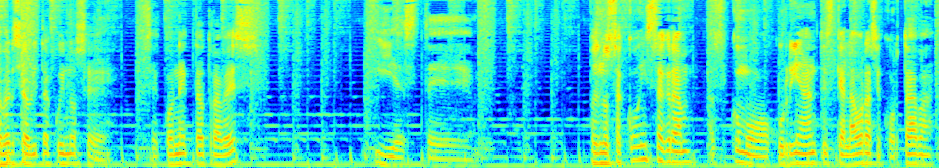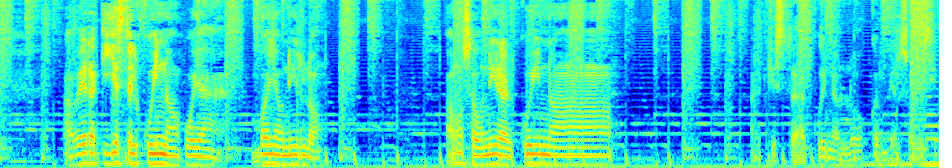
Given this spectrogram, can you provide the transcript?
A ver si ahorita Cuino se, se conecta otra vez. Y este. Pues nos sacó Instagram, así como ocurría antes, que a la hora se cortaba. A ver, aquí ya está el cuino. Voy a, voy a unirlo. Vamos a unir al cuino. Aquí está cuino loco, enviar solicitud.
